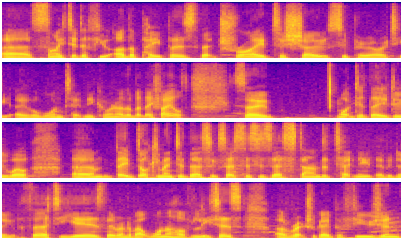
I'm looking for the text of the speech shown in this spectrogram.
uh, cited a few other papers that try tried to show superiority over one technique or another, but they failed. So what did they do? Well, um, they documented their success. This is their standard technique. They've been doing it for 30 years. They run about one and a half liters of retrograde perfusion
